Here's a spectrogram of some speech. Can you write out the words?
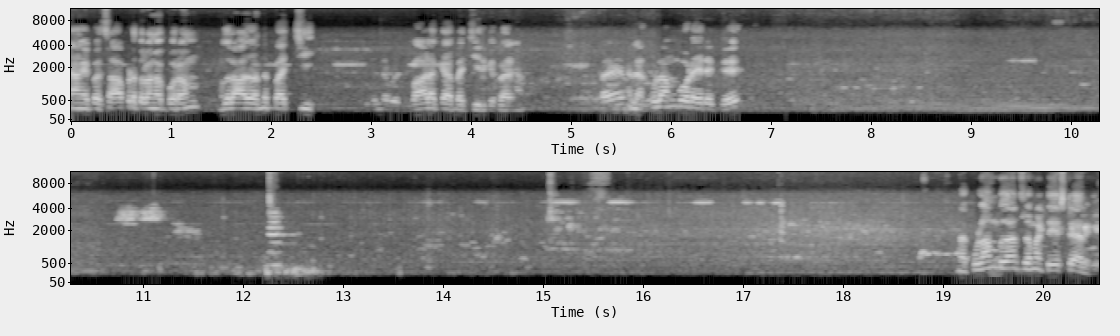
நாங்க இப்ப சாப்பிட தொடங்க போறோம். முதலாவது வந்து பஜ்ஜி? வாழைக்காய் பஜ்ஜி இருக்கு பாருங்க. நல்ல குழம்போட இருக்கு. இந்த குழம்பு தான் செம்ம டேஸ்டா இருக்கு.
